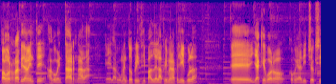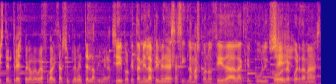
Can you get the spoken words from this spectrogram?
vamos rápidamente a comentar, nada, el argumento principal de la primera película. eh, ya que, bueno, como ya he dicho, existen tres, pero me voy a focalizar simplemente en la primera. Sí, porque también la primera es así, la más conocida, la que el público Sí. recuerda más.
